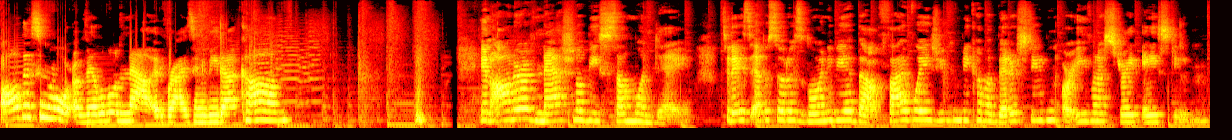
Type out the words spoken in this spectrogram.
All this and more available now at RisingToBe.com in honor of National Be Someone Day. Today's episode is going to be about five ways you can become a better student or even a straight A student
